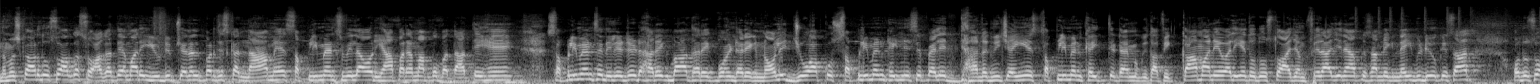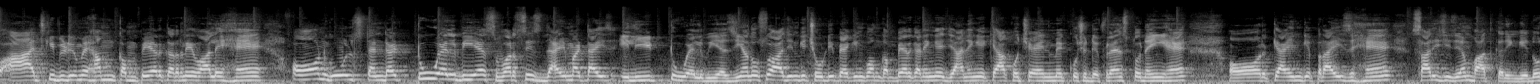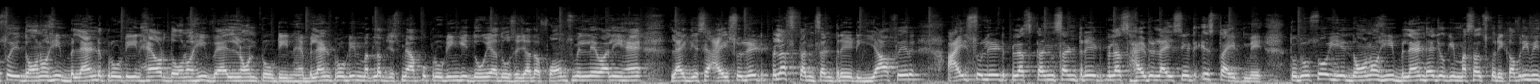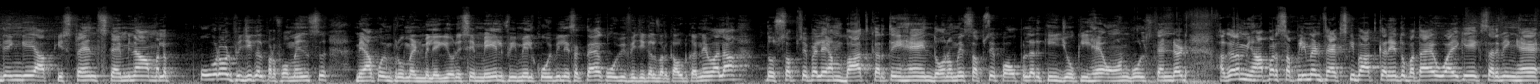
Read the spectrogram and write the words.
नमस्कार दोस्तों, आपका स्वागत है हमारे YouTube चैनल पर, जिसका नाम है सप्लीमेंट्स विला और यहाँ पर हम आपको बताते हैं सप्लीमेंट से रिलेटेड हर एक बात, हर एक पॉइंट हर एक नॉलेज जो आपको सप्लीमेंट खरीदने से पहले ध्यान रखनी चाहिए। सप्लीमेंट खरीदते टाइम में काफ़ी काम आने वाली है। तो दोस्तों, आज हम फिर आ आज आपके सामने एक नई वीडियो के साथ। और दोस्तों, आज की वीडियो में हम कंपेयर करने वाले हैं on gold standard two l b s versus Dymatize elite two l b s जी हाँ दोस्तों, आज इनकी छोटी पैकिंग को हम कंपेयर करेंगे, जानेंगे क्या कुछ है, इनमें कुछ डिफरेंस तो नहीं है और क्या इनके प्राइस हैं, सारी चीज़ें हम बात करेंगे। दोस्तों, ये दोनों ही ब्लैंड प्रोटीन है और दोनों ही वेल नॉन प्रोटीन है। ब्लैंड प्रोटीन मतलब जिसमें आपको प्रोटीन की दो या दो से ज़्यादा फॉर्म्स मिलने वाली हैं लाइक जैसे आइसोलेट प्लस कंसनट्रेट या फिर isolate plus concentrate plus hydrolysate इस टाइप में। तो दोस्तों, ये दोनों ही ब्लैंड है जो कि मसल्स को रिकवरी भी देंगे, आपकी स्ट्रेंथ स्टेमिना मतलब ओवरऑल फ़िज़िकल परफॉर्मेंस में आपको इंप्रूवमेंट मिलेगी और इसे मेल फीमेल कोई भी ले सकता है, कोई भी फ़िज़िकल वर्कआउट करने वाला। तो सबसे पहले हम बात करते हैं इन दोनों में सबसे पॉपुलर की, जो कि है ऑन गोल्ड स्टैंडर्ड अगर हम यहाँ पर सप्लीमेंट फैक्ट्स की बात करें तो बताया हुआ है कि एक सर्विंग है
